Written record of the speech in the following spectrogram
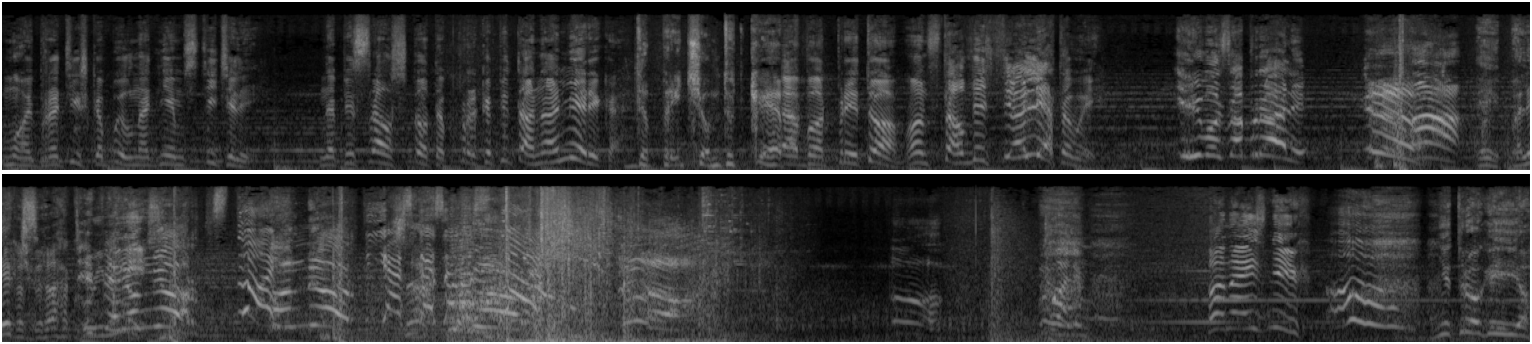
Мой братишка был на дне Мстителей. Написал что-то про Капитана Америка. Да при чем тут Кэп? А вот при том, он стал весь фиолетовый. И его забрали. Эй, полегче. Зак, Теперь он мертв. Стой! Он мертв. Я сказала, стой! Валим! Она из них! Не трогай ее!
